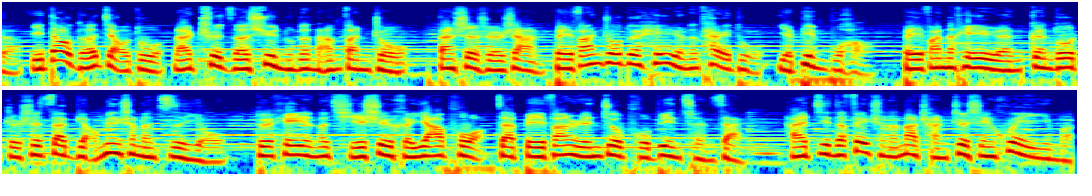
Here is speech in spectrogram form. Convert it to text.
的、以道德角度来斥责蓄奴的南方州，但事实上，北方州对黑人的态度也并不好。北方的黑人更多只是在表面上的自由，对黑人的歧视和压迫在北方仍旧普遍存在。还记得费城的那场制宪会议吗？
